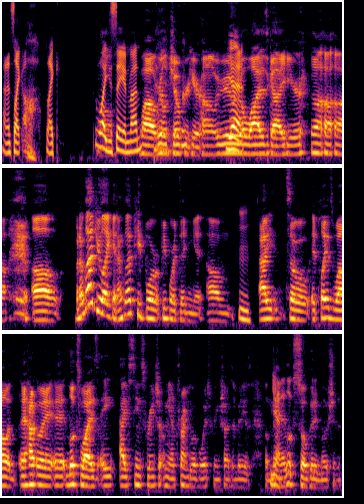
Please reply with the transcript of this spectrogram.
and it's like oh like what are you saying man Wow, real Joker here, huh? Real, Yeah. real wise guy here. um, but I'm glad you like it. I'm glad people are people are digging it. Um, Mm. I so it plays well. How it, it looks wise. I I've seen screenshots. I mean, I'm trying to avoid screenshots and videos, but man, Yeah. it looks so good in motion.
